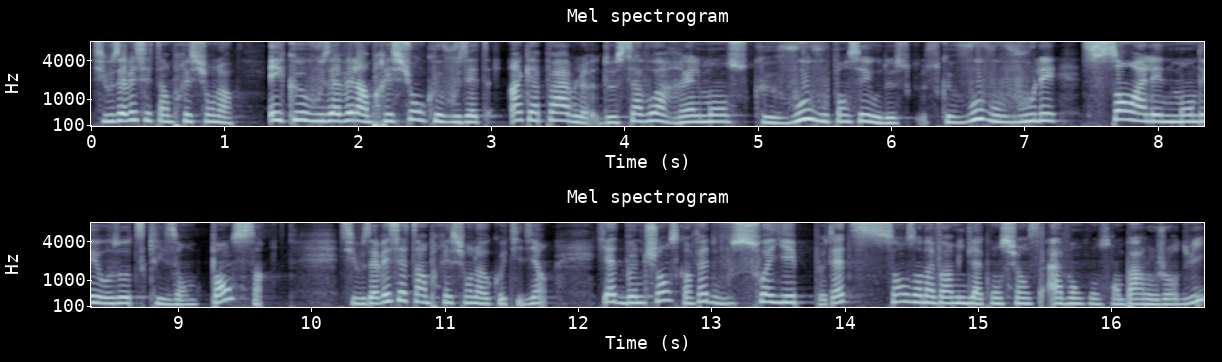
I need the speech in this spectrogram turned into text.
Si vous avez cette impression-là et que vous avez l'impression que vous êtes incapable de savoir réellement ce que vous vous pensez ou de ce que vous vous voulez sans aller demander aux autres ce qu'ils en pensent, si vous avez cette impression-là au quotidien, il y a de bonnes chances qu'en fait vous soyez, peut-être sans en avoir mis de la conscience avant qu'on s'en parle aujourd'hui,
